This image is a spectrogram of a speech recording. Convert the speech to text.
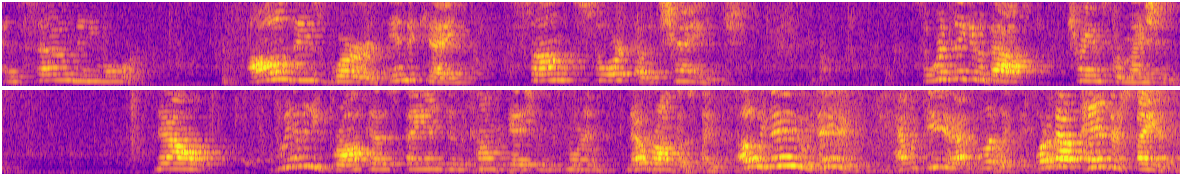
and so many more. All of these words indicate some sort of a change. So we're thinking about transformation. Now, do we have any Broncos fans in the congregation this morning? No Broncos fans. Oh, we do, we do. Have a few, absolutely. What about Panthers fans?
